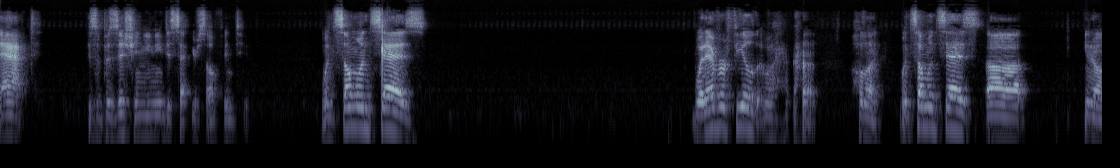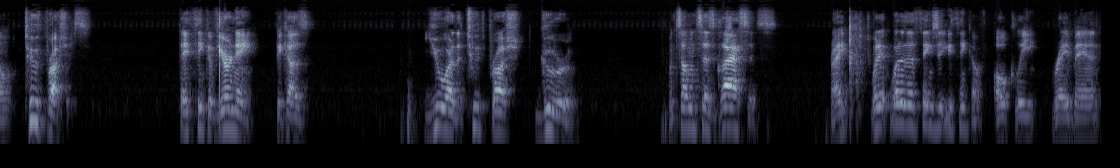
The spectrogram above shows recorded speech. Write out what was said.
That is a position you need to set yourself into. When someone says, whatever field, hold on, when someone says, uh, you know, toothbrushes, they think of your name because you are the toothbrush guru. When someone says glasses, right? What, what are the things that you think of? Oakley, Ray-Ban,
